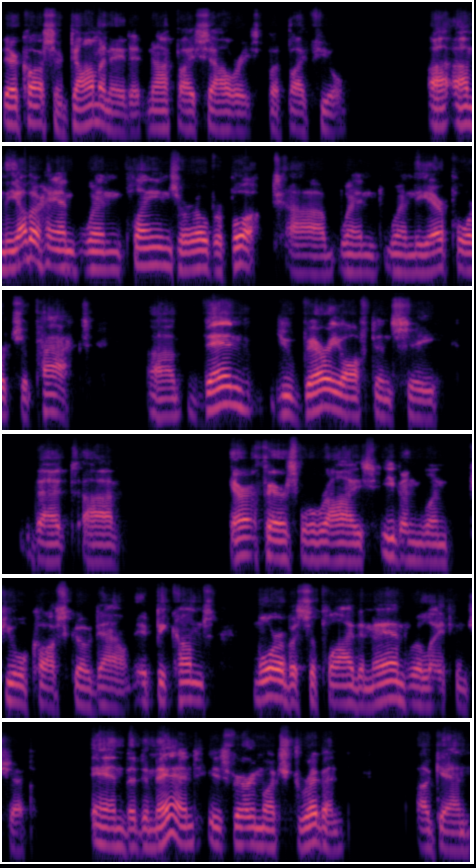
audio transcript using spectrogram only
their costs are dominated not by salaries but by fuel. Uh, on the other hand, when planes are overbooked, uh, when when the airports are packed, uh, then you very often see that uh, airfares will rise even when fuel costs go down. It becomes more of a supply demand relationship, and the demand is very much driven again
